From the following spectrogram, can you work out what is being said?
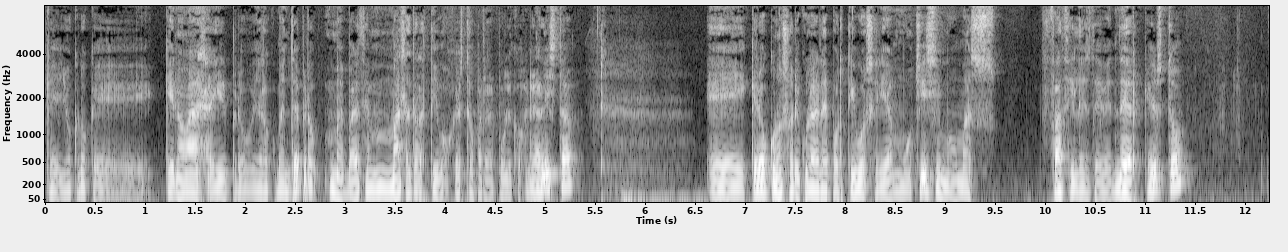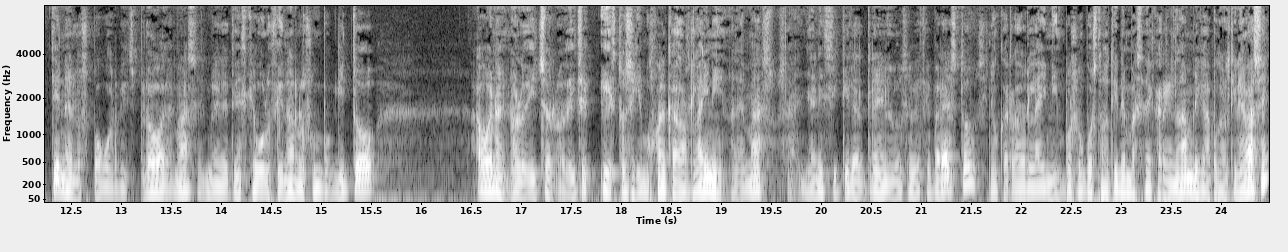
que yo creo que, no van a salir, pero ya lo comenté, pero me parecen más atractivos que esto para el público generalista. Eh, creo que unos auriculares deportivos serían muchísimo más fáciles de vender que esto. Tienen los Power Beats Pro, además, simplemente tienes que evolucionarlos un poquito. Ah, bueno, no lo he dicho, lo he dicho. Y esto seguimos con el cargador Lightning, además. O sea, ya ni siquiera traen el USB-C para esto, sino que el cargador Lightning, por supuesto, no tiene base de carga inalámbrica porque no tiene base,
